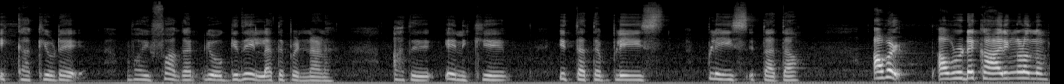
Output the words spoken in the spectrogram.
ഇക്കാക്കയുടെ വൈഫാകാൻ യോഗ്യതയില്ലാത്ത പെണ്ണാണ്. അത് എനിക്ക് ഇത്താത്ത പ്ലീസ് പ്ലീസ് ഇത്താത്ത. അവൾ അവളുടെ കാര്യങ്ങളൊന്നും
